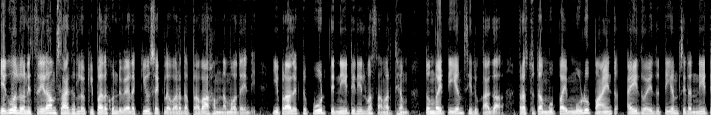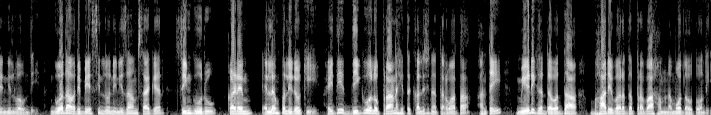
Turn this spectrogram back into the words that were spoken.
ఎగువలోని శ్రీరామ్ సాగర్లోకి పదకొండు వేల క్యూసెక్ల వరద ప్రవాహం నమోదైంది. ఈ ప్రాజెక్టు పూర్తి నీటి నిల్వ సామర్థ్యం తొంభై టీఎంసీలు కాగా ప్రస్తుతం ముప్పై మూడు పాయింట్ ఐదు ఐదు టీఎంసీల నీటి నిల్వ ఉంది. గోదావరి బేసిన్లోని నిజాం సాగర్ సింగూరు కడెం ఎల్లంపల్లిలోకి అయితే దిగువలో ప్రాణహిత కలిసిన తర్వాత అంటే మేడిగడ్డ వద్ద భారీ వరద ప్రవాహం నమోదవుతోంది.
